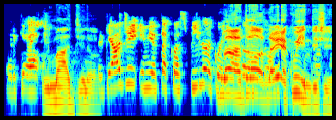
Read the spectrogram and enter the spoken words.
Perché, Immagino. perché oggi il mio tacco a spillo è questo. Madonna, io è 15.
